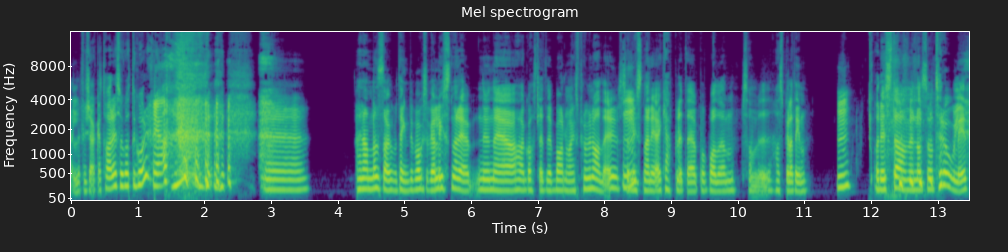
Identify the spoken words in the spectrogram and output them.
Eller försöka ta det så gott det går. ja. Eh, en annan sak jag tänkte på också, för jag lyssnade nu när jag har gått lite barnvagnspromenader så Mm. lyssnade jag ikapp lite på podden som vi har spelat in. Mm. Och det stör mig något så otroligt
